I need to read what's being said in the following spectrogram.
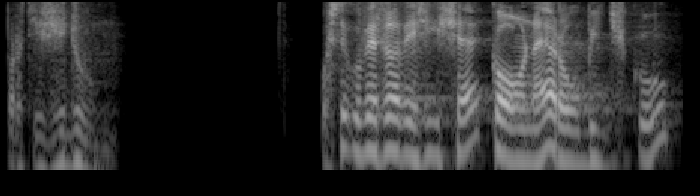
proti Židům. Už si uvěřil v Ježíše, Kone, Roubíčku,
